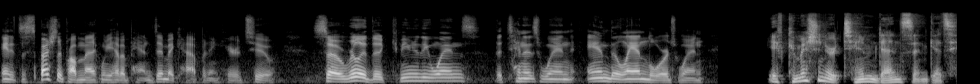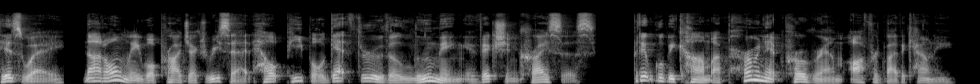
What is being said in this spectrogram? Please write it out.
And it's especially problematic when you have a pandemic happening here too. So really the community wins, the tenants win, and the landlords win. If Commissioner Tim Denson gets his way, Not only will Project Reset help people get through the looming eviction crisis, but it will become a permanent program offered by the county.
